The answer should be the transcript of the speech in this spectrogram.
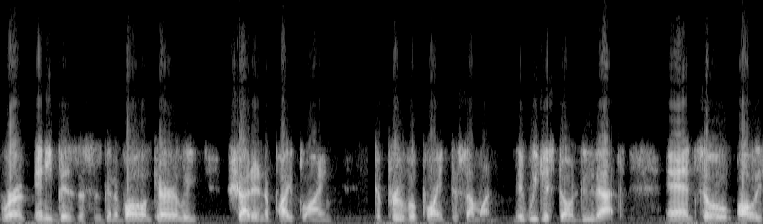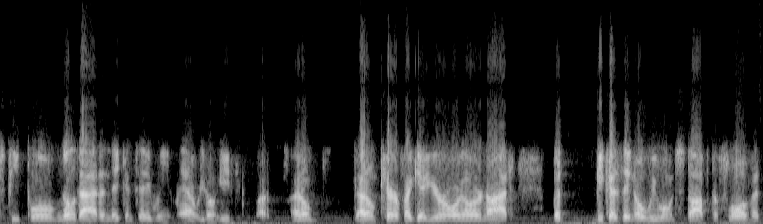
where any business is going to voluntarily shut in a pipeline to prove a point to someone. We just don't do that. And so all these people know that, and they can say, "We, yeah, we don't need. I don't. I don't care if I get your oil or not." But because they know we won't stop the flow of it.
